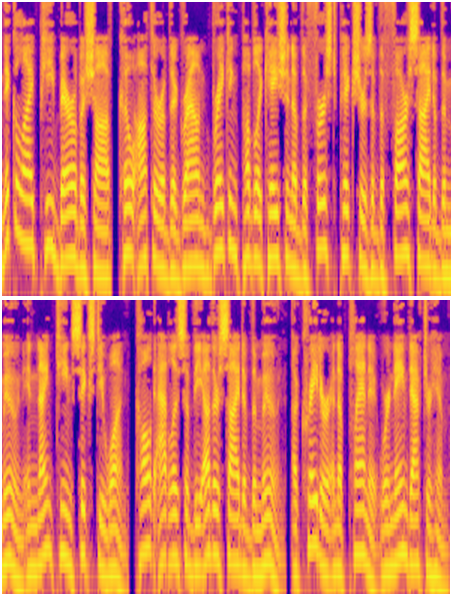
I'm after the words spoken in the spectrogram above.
Nikolai P. Barabashov, co-author of the ground-breaking publication of the first pictures of the far side of the Moon in 1961, called Atlas of the Other Side of the Moon, a crater and a planet were named after him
